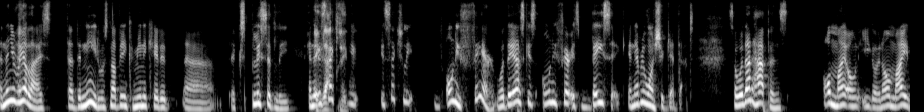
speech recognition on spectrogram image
And then you Yeah. realize that the need was not being communicated uh, explicitly. And it's actually, it's actually only fair. What they ask is only fair. It's basic, and everyone should get that. So when that happens, all my own ego and all my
